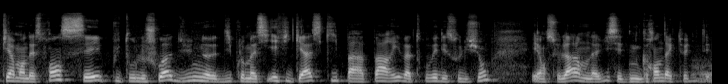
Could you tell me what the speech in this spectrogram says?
Pierre Mendès France, c'est plutôt le choix d'une diplomatie efficace qui, pas à pas, arrive à trouver des solutions. Et en cela, à mon avis, c'est d'une grande actualité.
